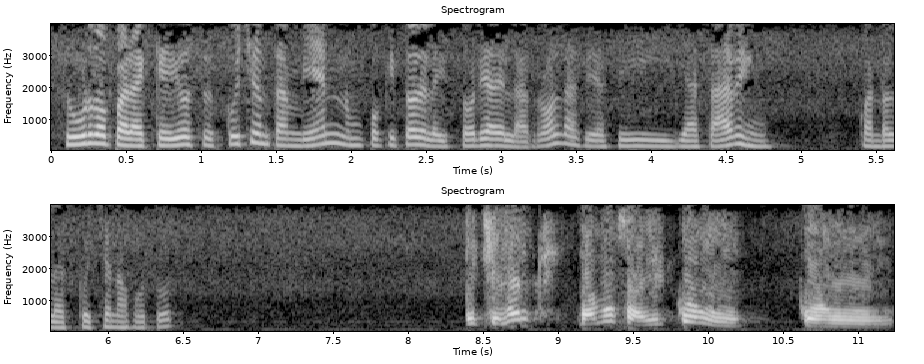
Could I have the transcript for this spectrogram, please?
zurdo, para que ellos escuchen también un poquito de la historia de las rolas y así ya saben cuando la escuchen a futuro? Excelente. Vamos a ir con, con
